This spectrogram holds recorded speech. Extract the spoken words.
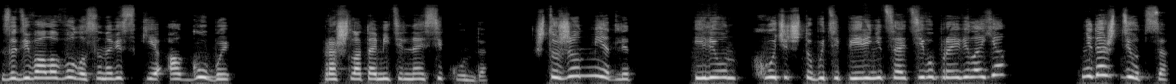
задевала волосы на виске, а губы... Прошла томительная секунда. Что же он медлит? Или он хочет, чтобы теперь инициативу проявила я? Не дождется.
